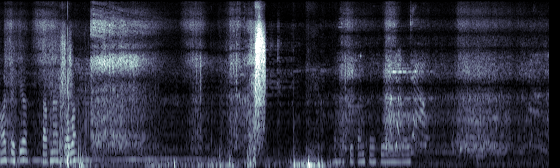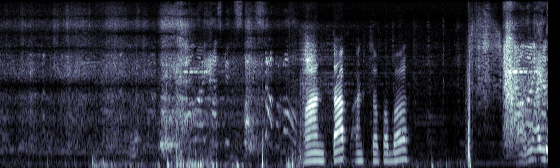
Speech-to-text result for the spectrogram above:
Awas Cecil, takna coba. Perhatikan Cecil guys. Mantap, unstoppable. Ini aing di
